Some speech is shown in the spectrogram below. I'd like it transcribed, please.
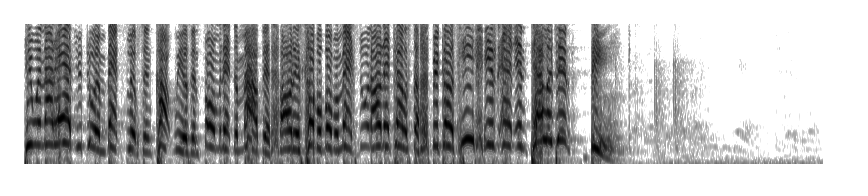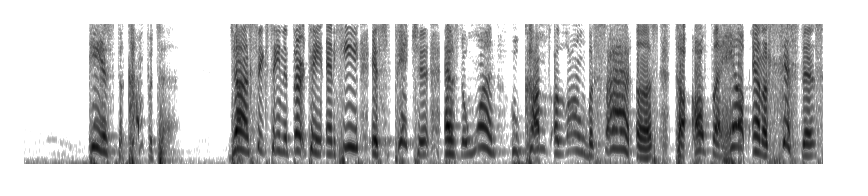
He will not have you doing backflips and cartwheels and foaming at the mouth and all this hubba bubba max, doing all that kind of stuff, because He is an intelligent being. He is the comforter. John 16 and 13, and he is pictured as the one who comes along beside us to offer help and assistance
